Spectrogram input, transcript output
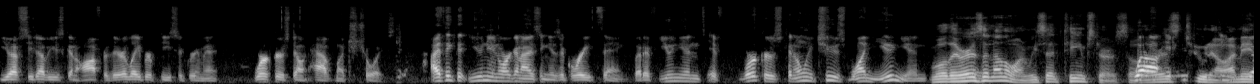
UFCW is going to offer their labor peace agreement. Workers don't have much choice. I think that union organizing is a great thing, but if unions, if workers can only choose one union, well, there is another one. We said Teamsters, so well, there is two now. I mean,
